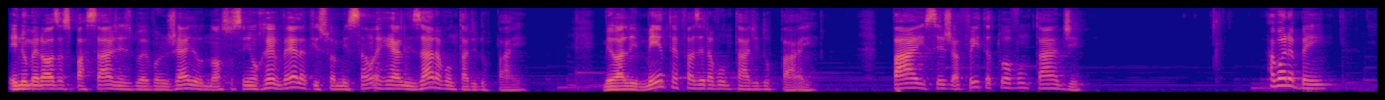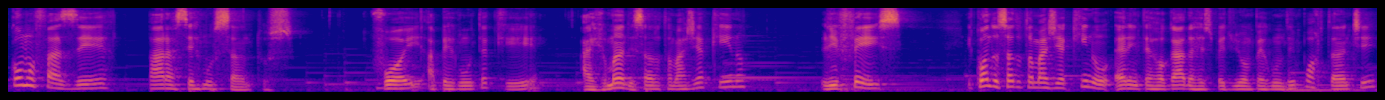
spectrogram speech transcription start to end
Em numerosas passagens do Evangelho, nosso Senhor revela que sua missão é realizar a vontade do Pai. Meu alimento é fazer a vontade do Pai. Pai, seja feita a tua vontade. Agora bem, como fazer para sermos santos? Foi a pergunta que a irmã de Santo Tomás de Aquino lhe fez. E quando Santo Tomás de Aquino era interrogado a respeito de uma pergunta importante,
